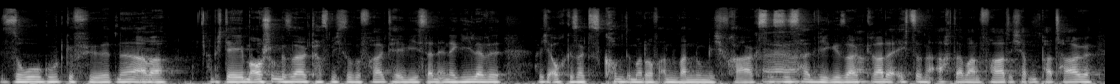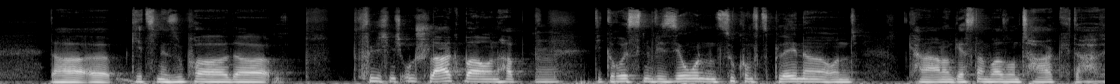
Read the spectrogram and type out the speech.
so gut gefühlt. Ne? Aber habe ich dir eben auch schon gesagt, hast mich so gefragt, hey, wie ist dein Energielevel? Habe ich auch gesagt, es kommt immer darauf an, wann du mich fragst. Es ja, ist halt, wie gesagt, ja. gerade echt so eine Achterbahnfahrt. Ich habe ein paar Tage, da äh, geht es mir super, da fühle ich mich unschlagbar und habe mhm. die größten Visionen und Zukunftspläne und keine Ahnung, gestern war so ein Tag, da hatte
